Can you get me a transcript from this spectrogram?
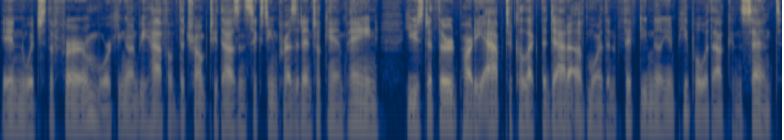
in which the firm, working on behalf of the Trump 2016 presidential campaign, used a third party app to collect the data of more than 50 million people without consent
